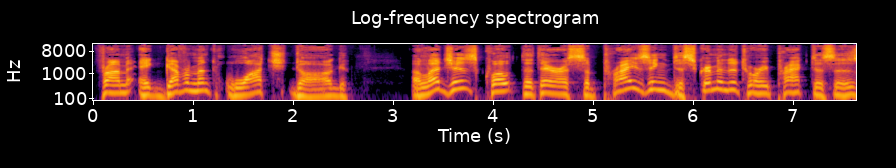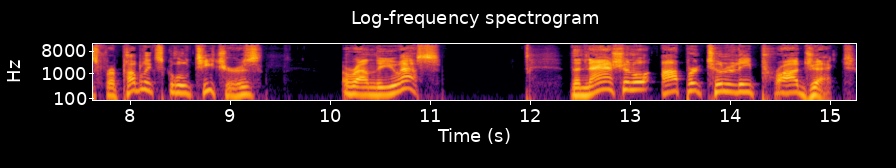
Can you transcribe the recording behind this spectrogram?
from a government watchdog alleges, quote, that there are surprising discriminatory practices for public school teachers around the U.S. The National Opportunity Project,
